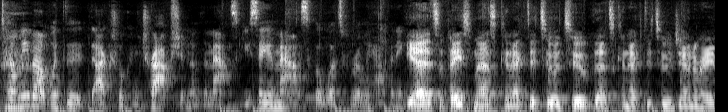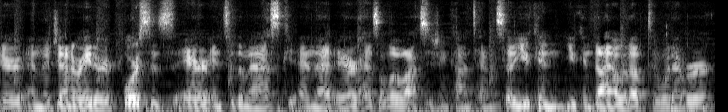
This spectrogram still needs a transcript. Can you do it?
tell me about what the actual contraption of the mask. You say a mask, but what's really happening? Yeah, it's a face mask connected to a tube that's connected to a generator, and the generator forces air into the mask, and that air has a low oxygen content. So you can you can dial it up to whatever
